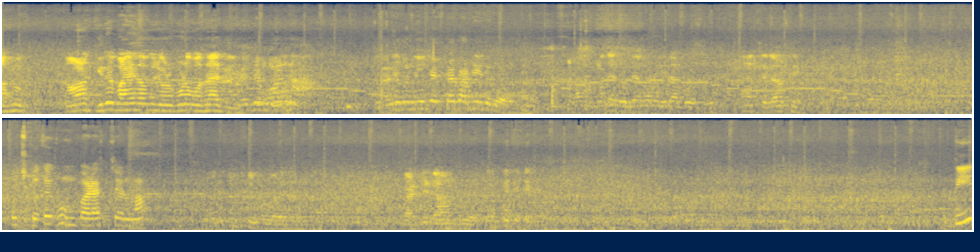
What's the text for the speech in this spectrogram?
আসুক আমার খিদে পানি তো জোর করে বসে আছি। হ্যাঁ ফুচকুকে ঘুম পাড়াচ্ছে মা। কি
